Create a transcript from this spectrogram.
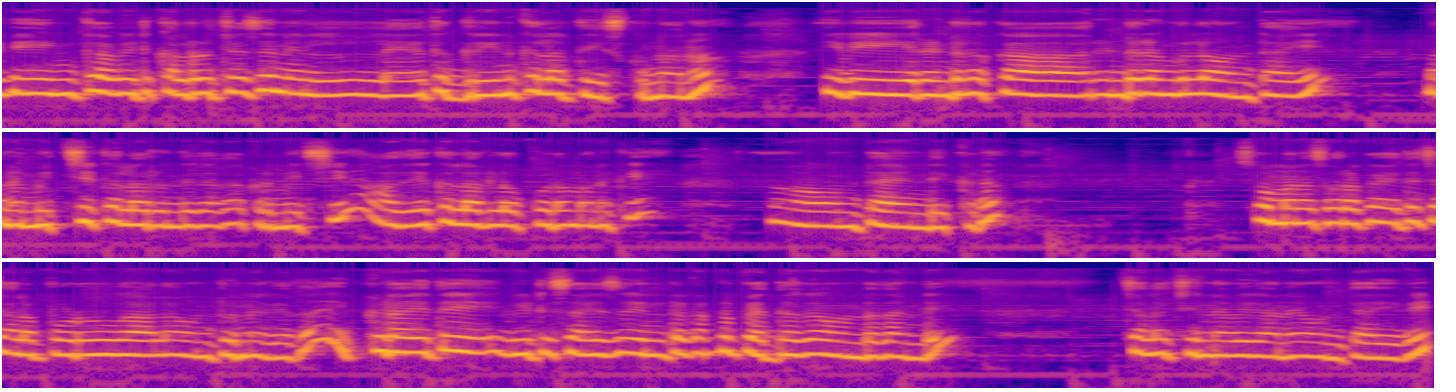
ఇవి ఇంకా వీటి కలర్ వచ్చేసి నేను లేత గ్రీన్ కలర్ తీసుకున్నాను. ఇవి రెండు రక రెండు రంగుల్లో ఉంటాయి. మన మిర్చి కలర్ ఉంది కదా అక్కడ మిర్చి అదే కలర్లో కూడా మనకి ఉంటాయండి ఇక్కడ. సో మన సొరకాయ అయితే చాలా పొడవుగా అలా ఉంటుంది కదా. ఇక్కడ అయితే వీటి సైజు ఇంతకన్నా పెద్దగా ఉండదండి. చాలా చిన్నవిగానే ఉంటాయి ఇవి.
